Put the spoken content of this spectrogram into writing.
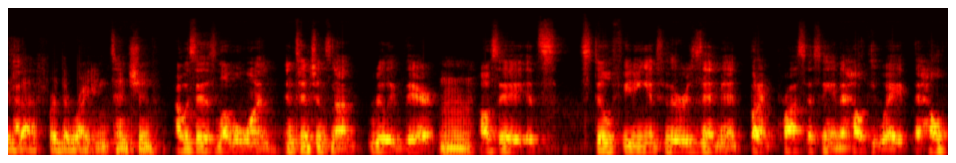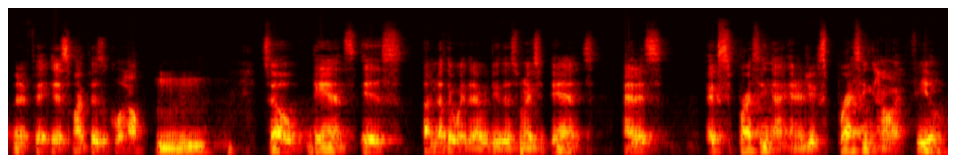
is that for the right intention? I would say that's level one. Intention's not really there. Mm, I'll say it's still feeding into the resentment, but I'm processing in a healthy way. The health benefit is my physical health. mm, So dance is another way that I would do this when I used to dance, and it's expressing that energy, expressing how I feel.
